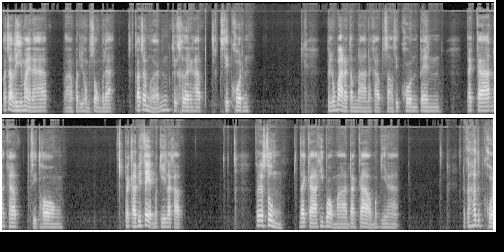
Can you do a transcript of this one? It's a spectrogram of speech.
ก็จะรีใหม่นะครับอ่าพอดีผมส่งไปแล้ว ก็จะเหมือนเคยๆนะครับ 10 คน เป็นลูกบ้านในตำนานนะครับ 30 คนเป็นแพ็กการ์ดนะครับ สีทอง แพ็การพิเศษเมื่อกี้แล้วครับ ก็จะสุ่มได้การที่บอกมาดังเก้าเมื่อกี้นะฮะ แล้วก็50คน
